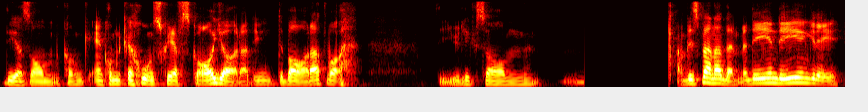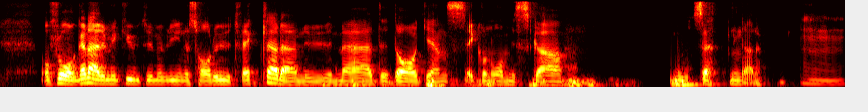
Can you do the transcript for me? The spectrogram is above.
det som en kommunikationschef ska göra. Det är ju inte bara att vara, det är ju liksom, det blir spännande, men det är, det är en grej. Och frågan är hur mycket utrymme Brynäs har att utveckla där nu med dagens ekonomiska motsättningar. Mm.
